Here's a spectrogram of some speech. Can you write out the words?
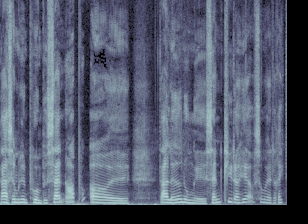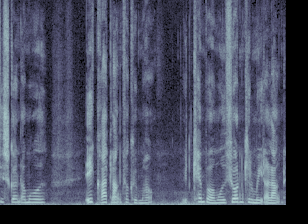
Der er simpelthen pumpet sand op, og øh, der er lavet nogle øh, sandklitter her, som er et rigtig skønt område. Ikke ret langt fra København. Et kæmpe område, 14 km langt.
